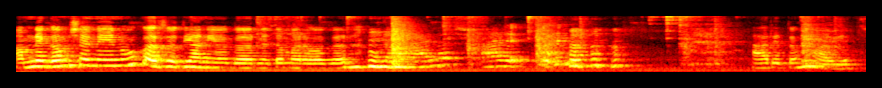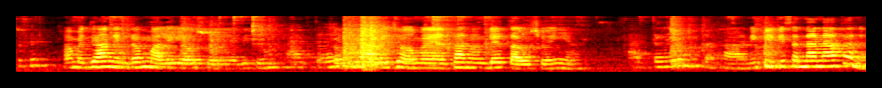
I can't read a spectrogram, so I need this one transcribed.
અમને ગમશે ને એનું શું કરશું ધ્યાની વગર ને તમારા વગર? હારે. તો હું આવીએ. અમે જાનીને રમવા લઈ આવશું અહીંયા બીજું. આ તો તો એમ. ત્યાં લેજો અમે ધાનું લેતા આવશું અહીંયા. હા નિખિલ કિશન નાના હતા ને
